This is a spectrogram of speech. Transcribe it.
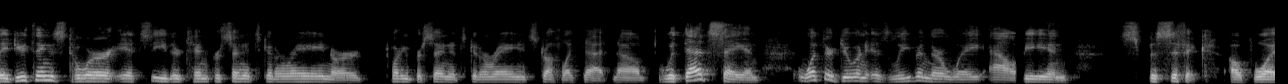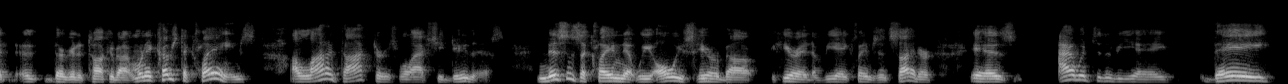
They do things to where it's either 10% it's going to rain or 20% it's going to rain, stuff like that. Now, with that saying, what they're doing is leaving their way out, being specific of what uh, they're going to talk about. when it comes to claims, a lot of doctors will actually do this. And this is a claim that we always hear about here at a VA Claims Insider is I went to the VA, they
